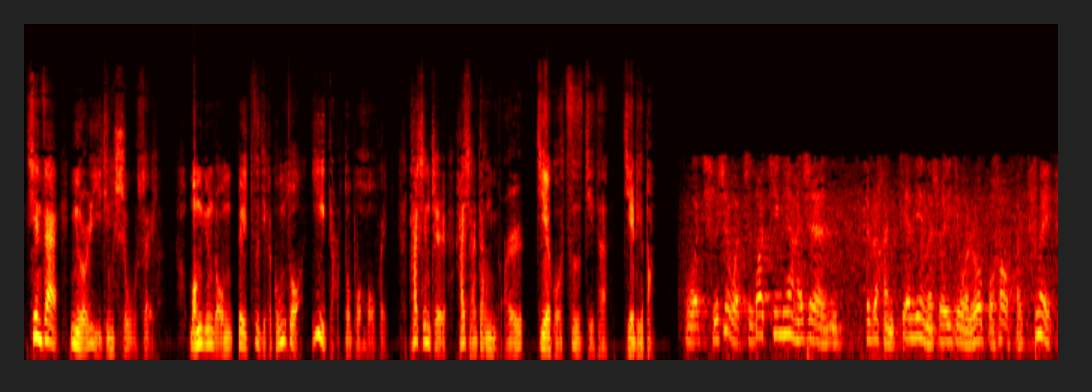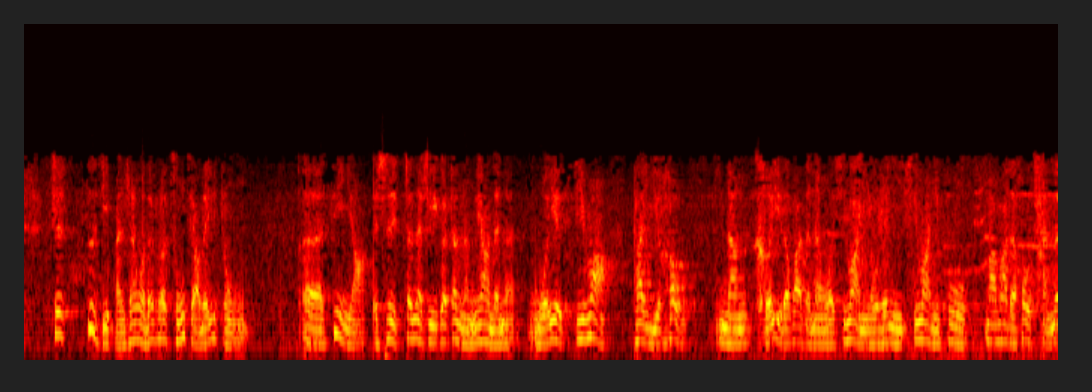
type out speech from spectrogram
现在女儿已经十五岁了，王云荣对自己的工作一点都不后悔，他甚至还想让女儿接过自己的接力棒。我其实我直到今天还是就是很坚定的说一句，我说不后悔，因为这自己本身我都说从小的一种呃信仰，也是真的是一个正能量的呢。我也希望他以后能可以的话的呢，我希望你，我说你希望你步妈妈的后尘的，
